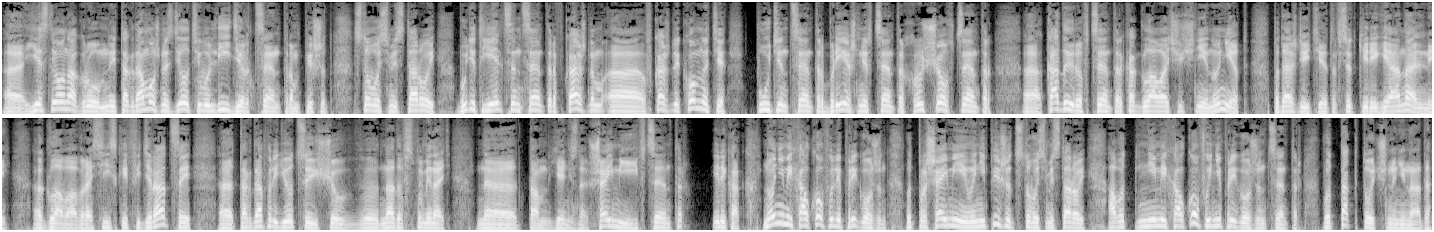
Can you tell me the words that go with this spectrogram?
Э, Если он огромный, тогда можно сделать его лидер-центром, пишет 182-й. Будет Ельцин-центр, в, каждом, э, в каждой комнате Путин-центр, Брежнев-центр, Хрущев-центр, э, Кадыров-центр, как глава Чечни. Ну нет, подождите, это все-таки региональный глава в Российской Федерации. Тогда придется еще, надо вспоминать, там, я не знаю, Шаймиев-центр. Или как? Но не Михалков или Пригожин. Вот про Шаймиева не пишет 182-й, а вот не Михалков и не Пригожин центр. Вот так точно не надо.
